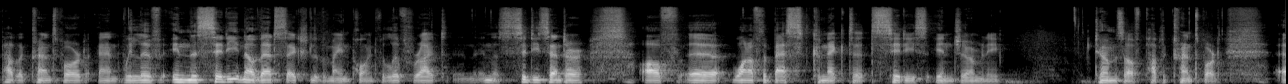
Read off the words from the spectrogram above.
public transport and we live in the city. No, that's actually the main point. We live right in, in the city center of one of the best connected cities in Germany terms of public transport. Uh,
